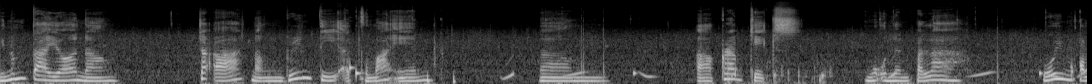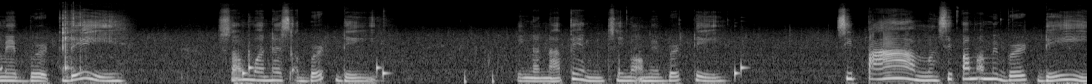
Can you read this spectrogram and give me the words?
Minom tayo ng tsaa, ng green tea at kumain ng ah, crab cakes. Muulan pala. Uy, mukhang may birthday. Someone has a birthday. Tingnan natin, sino ang may birthday. Si Pam! Si Pam ang may birthday.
